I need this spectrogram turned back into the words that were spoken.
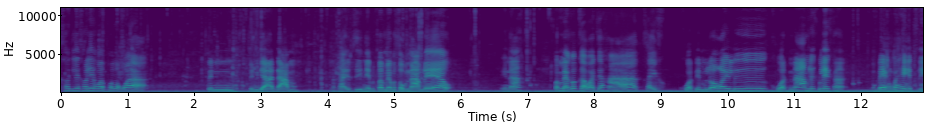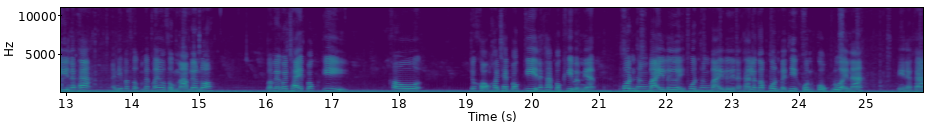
เขาเรียกเขาเรียกว่าเขาบอกว่า เป็นเป็นยาดำนะคะเอฟซีเนี่ยป้าแมวผสมน้ำแล้ว นี่นะป้าแมวก็กะว่าจะหาใส่ขวดเอ็มร้อยหรือขวดน้ำเล็กๆอะ แบ่งไว้ให้เอฟซีนะคะ อันนี้ผสมป้าแมวผสมน้ำแล้วเนาะป้าแมวก็ใช้ป๊อกกี้เขาเจ้าของเขาใช้ป๊อกกี้นะคะป๊อกกี้แบบเนี้ยพ่นทั้งใบเลยพ่นทั้งใบเลยนะคะ แล้วก็พ่นไปที่คนกกด้วยนะ นี่นะคะ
